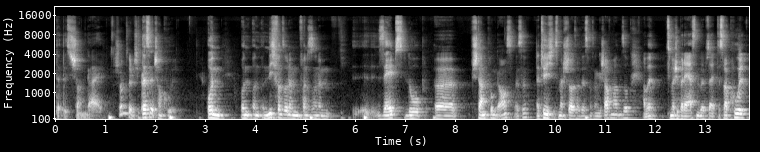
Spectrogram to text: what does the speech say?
das ist schon geil. Schon ziemlich geil. Das wird schon cool. Und, und, und, und nicht von so einem, von so einem äh, Selbstlob äh, Standpunkt aus, weißt du? Natürlich ist man stolz auf das, was man geschaffen hat und so, aber zum Beispiel bei der ersten Website, das war cool,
